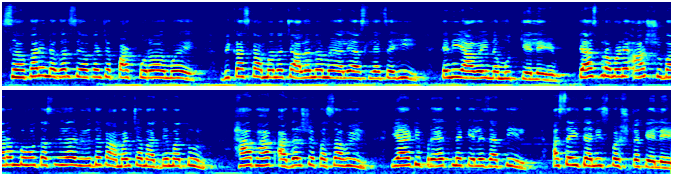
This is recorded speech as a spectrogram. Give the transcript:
सहकारी नगरसेवकांच्या पाठपुराव्यामुळे विकास कामांना चालना मिळाली असल्याचेही त्यांनी यावेळी नमूद केले. त्याचप्रमाणे आज शुभारंभ होत असलेल्या विविध कामांच्या माध्यमातून हा भाग आदर्श कसा होईल यासाठी प्रयत्न केले जातील असंही त्यांनी स्पष्ट केले.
